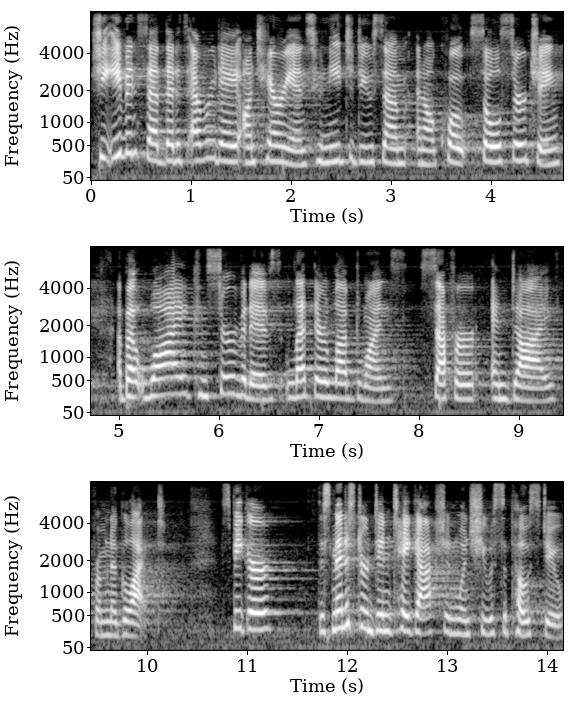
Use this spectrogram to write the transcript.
She even said that it's everyday Ontarians who need to do some, and I'll quote, soul searching about why Conservatives let their loved ones suffer and die from neglect. Speaker, this minister didn't take action when she was supposed to.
